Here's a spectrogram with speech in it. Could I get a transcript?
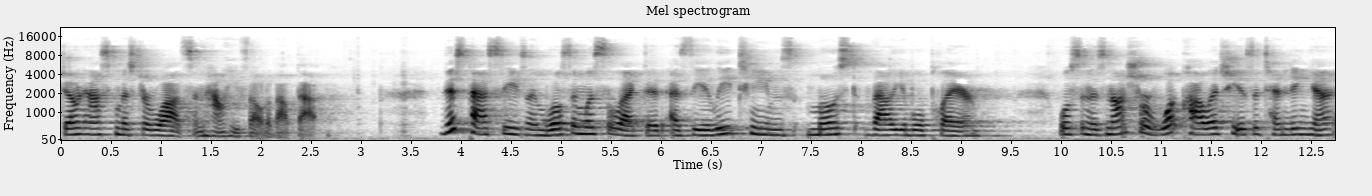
Don't ask Mr. Watson how he felt about that. This past season, Wilson was selected as the elite team's most valuable player. Wilson is not sure what college he is attending yet,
